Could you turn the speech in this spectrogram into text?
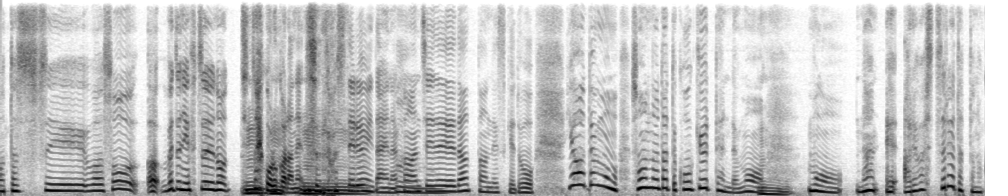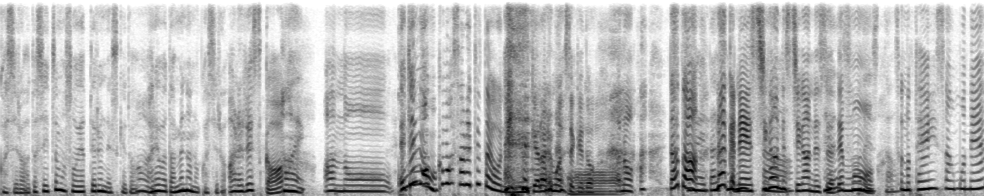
私はそうあ別に普通のちっちゃい頃からね、うんうんツンとしてるみたいな感じでだったんですけど、いやでもそんなだって高級店でも、うん。もうなんえあれは失礼だったのかしら？私いつもそうやってるんですけど、はい。あれはダメなのかしら？あれですか、はい。あのー、えでも困惑はされてたように見受けられましたけど あのただなんかね違うんです違うんです。でもその店員さんもね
